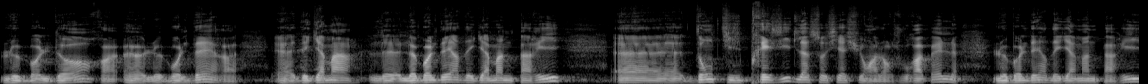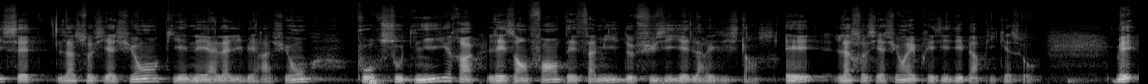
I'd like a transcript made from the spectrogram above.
le Bol d'Or, euh, le Bol des gamins, le, Bol d'Air des gamins de Paris, dont il préside l'association. Alors je vous rappelle, le Bol d'Air des gamins de Paris, c'est l'association qui est née à la Libération pour soutenir les enfants des familles de fusillés de la résistance. Et l'association est présidée par Picasso. Mais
